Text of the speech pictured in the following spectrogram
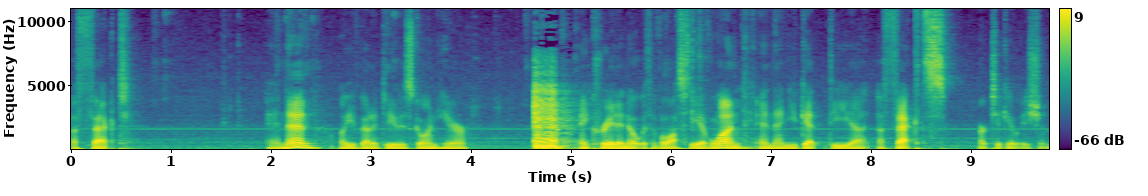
effect. And then all you've got to do is go in here and create a note with a velocity of 1, and then you get the uh, effects articulation.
